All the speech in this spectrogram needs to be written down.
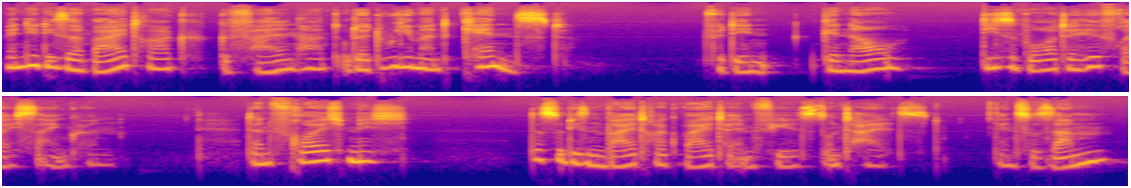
Wenn dir dieser Beitrag gefallen hat oder du jemand kennst, für den genau diese Worte hilfreich sein können, dann freue ich mich, dass du diesen Beitrag weiterempfiehlst und teilst. Denn zusammen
